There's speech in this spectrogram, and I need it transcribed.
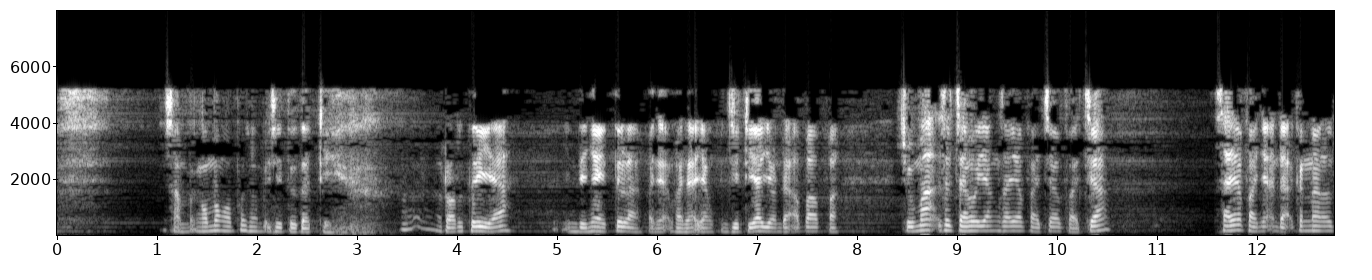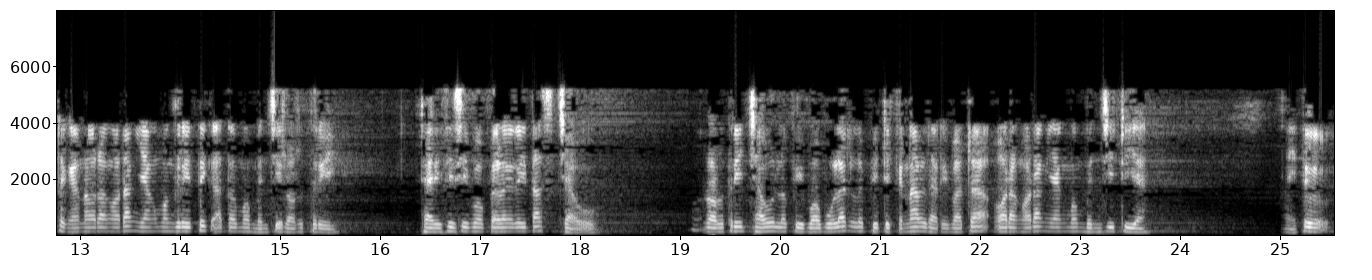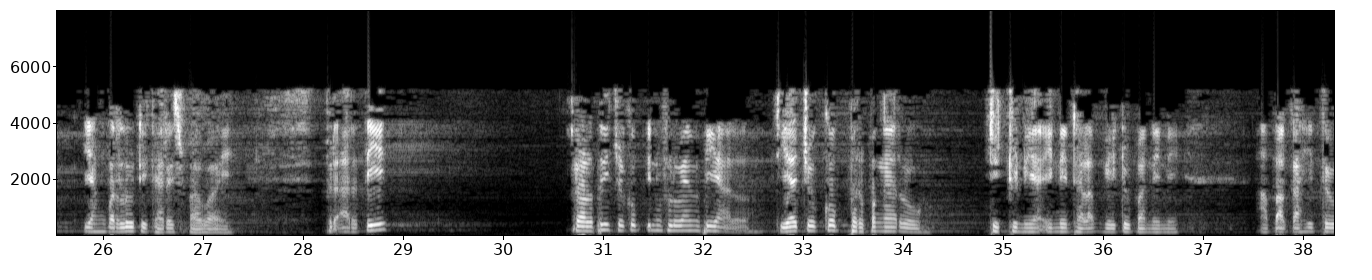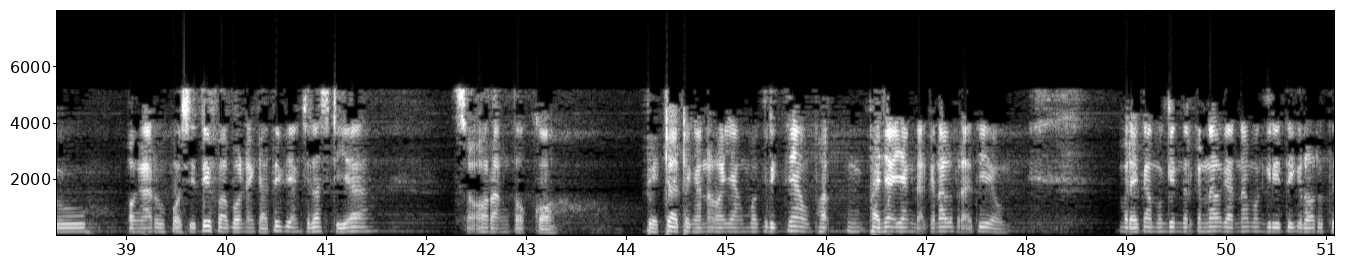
sampai ngomong apa sampai situ tadi. Rortri ya. Intinya itulah banyak-banyak yang benci dia ya ndak apa-apa. Cuma sejauh yang saya baca-baca saya banyak tidak kenal dengan orang-orang yang mengkritik atau membenci Lord Tree. Dari sisi popularitas jauh. Lord Tree jauh lebih populer, lebih dikenal daripada orang-orang yang membenci dia. Nah itu yang perlu digarisbawahi. Berarti Lord Tree cukup influential. Dia cukup berpengaruh di dunia ini dalam kehidupan ini. Apakah itu pengaruh positif atau negatif yang jelas dia seorang tokoh. Beda dengan orang yang mengkritiknya banyak yang tidak kenal berarti ya mereka mungkin terkenal karena mengkritik Lord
